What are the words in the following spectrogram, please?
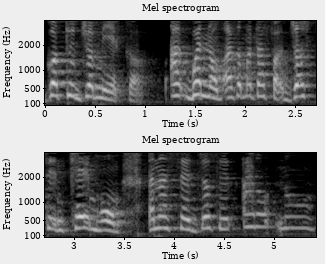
go to Jamaica. I went home. As a matter of fact, Justin came home and I said, Justin, I don't know.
